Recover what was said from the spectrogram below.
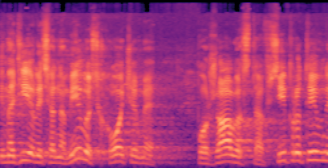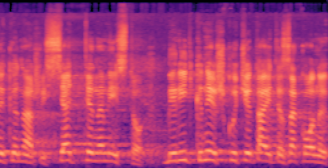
і надіялися на милость, хочемо. Пожалуйста, всі противники наші, сядьте на місто, беріть книжку, читайте закони,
